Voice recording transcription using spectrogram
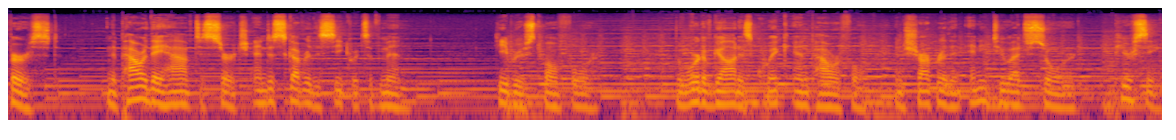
First, in the power they have to search and discover the secrets of men. Hebrews 12:4. The word of God is quick and powerful, and sharper than any two-edged sword, piercing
